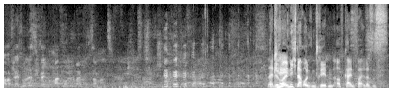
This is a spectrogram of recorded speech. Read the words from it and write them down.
Aber vielleicht holt er sich gleich nochmal gut und beim Pizzamann. nein, Okay. wir wollen nicht nach unten treten, auf keinen Fall. Das ist,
